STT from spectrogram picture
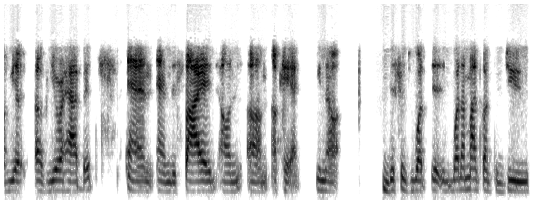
of your of your habits and and decide on um, okay, you know, this is what what am I going to do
